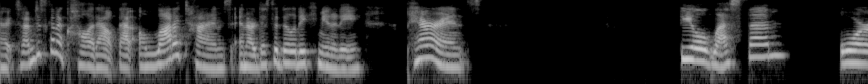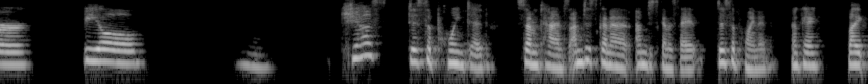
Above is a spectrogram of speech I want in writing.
All right, so I'm just going to call it out that a lot of times in our disability community, parents feel less than or feel just disappointed sometimes. I'm just going to I'm just going to say it, disappointed, okay? Like,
